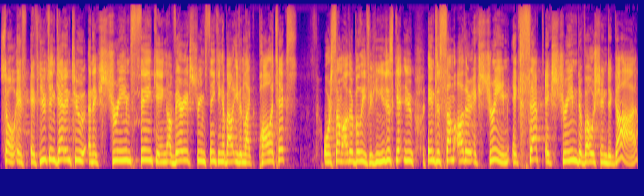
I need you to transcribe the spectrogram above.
So if, if you can get into an extreme thinking, a very extreme thinking about even like politics or some other belief, if you can just get you into some other extreme except extreme devotion to God,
